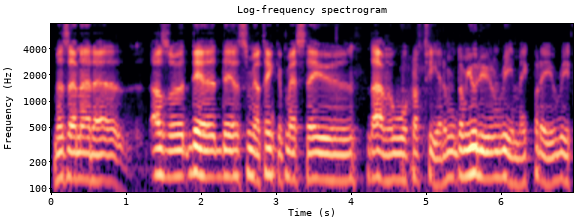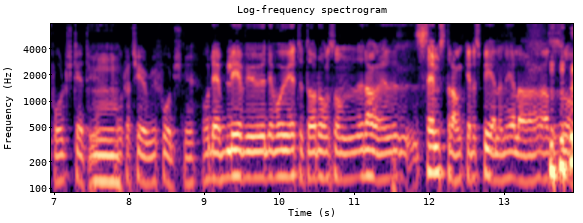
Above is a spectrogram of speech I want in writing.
Men sen är det... Alltså det, det som jag tänker på mest är ju det här med Warcraft 3. De, de gjorde ju en remake på det ju. Reforged heter ju. Warcraft 3 Reforged nu. Och det blev ju... Det var ju ett av de som... Sämst rankade spelen i hela... Alltså så.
